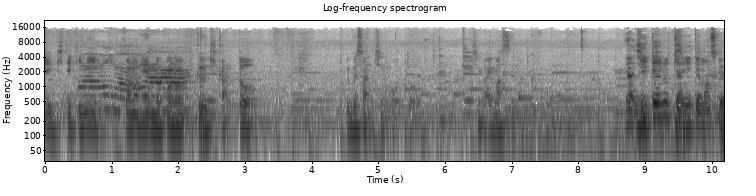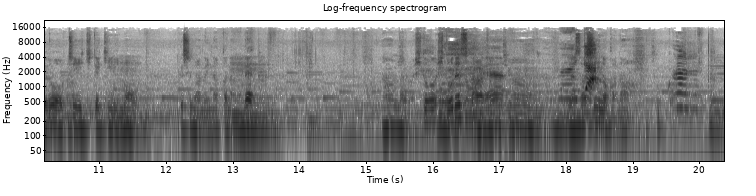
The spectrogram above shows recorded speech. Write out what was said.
地域的にこの辺のこの空気感とウブさんちの方と違います？なんかこいや似てるっちゃ似てますけど地域。的うにも福島の田舎なので、うん。なんだろう人人ですかね。うん、優しいのかな、そっか。うん。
